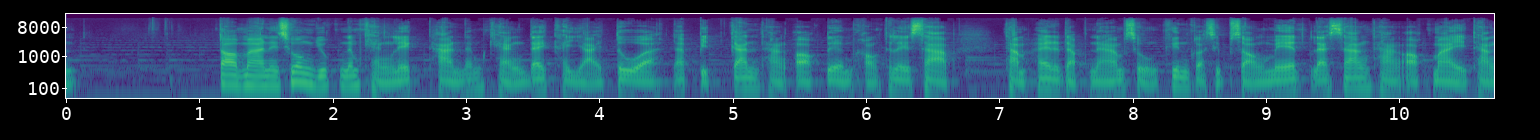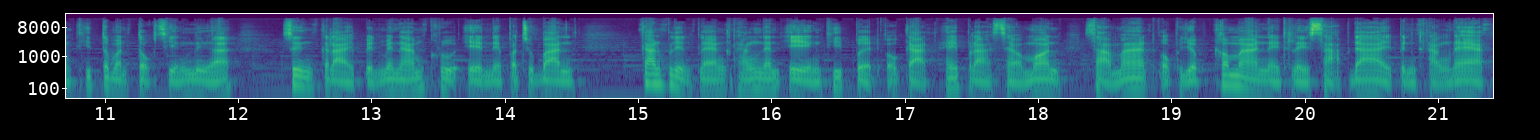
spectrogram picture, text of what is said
ต่อมาในช่วงยุคน้ำแข็งเล็กทานน้ำแข็งได้ขยายตัว และปิดกั้นทางออกเดิมของทะเลสาบทำให้ระดับน้ำสูงขึ้นกว่า 12 เมตร และสร้างทางออกใหม่ทางทิศตะวันตกเฉียงเหนือ ซึ่งกลายเป็นแม่น้ำครูเอนในปัจจุบัน การเปลี่ยนแปลงครั้งนั้นเองที่เปิดโอกาสให้ปลาแซลมอน สามารถอพยพเข้ามาในทะเลสาบได้เป็นครั้งแรก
